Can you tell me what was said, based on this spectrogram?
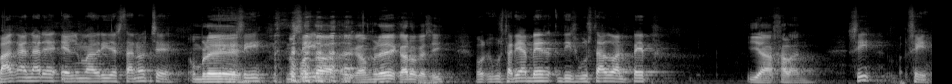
va, a ganar el Madrid esta noche? Hombre, sí? no falta, hombre, claro que sí. ¿Os gustaría ver disgustado al Pep? Y a Haaland. Sí, Sí,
